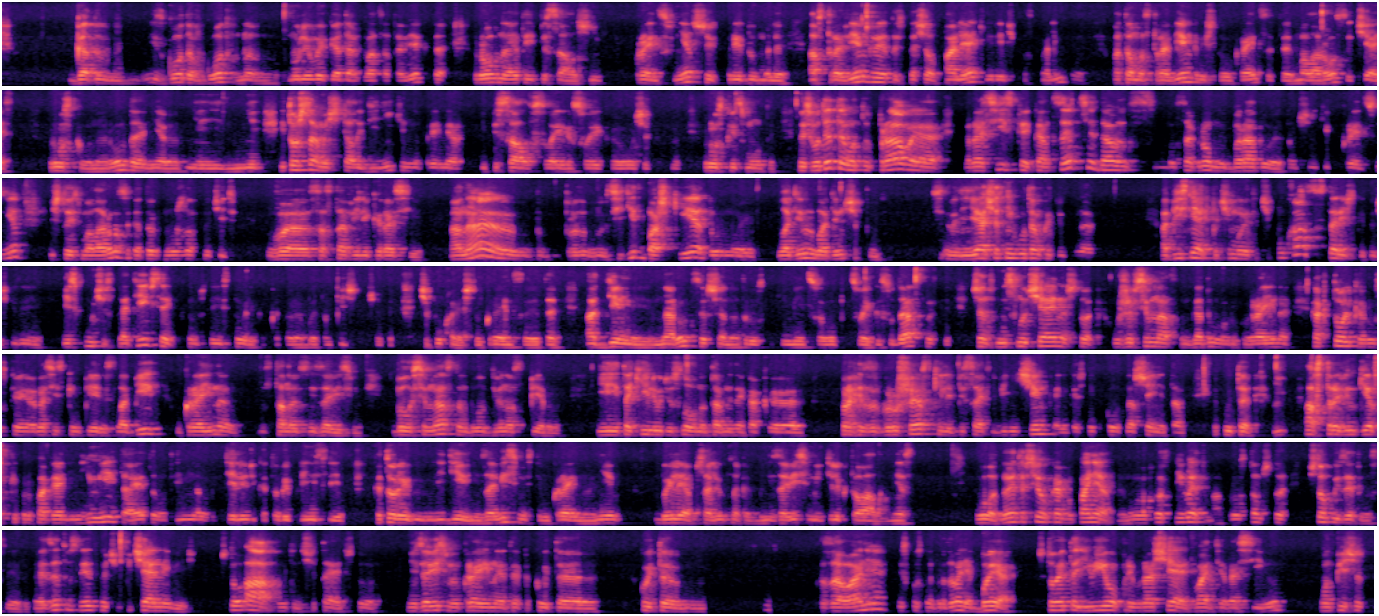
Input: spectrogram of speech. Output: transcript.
году, из года в год, в нулевых годах 20 века, ровно это и писал, что украинцев нет, что их придумали Австро-Венгрия, то есть сначала поляки, Речь Посполитая, потом Австро-Венгрия, что украинцы это малоросы, часть русского народа. Не, не, не... И то же самое читал и Деникин, например, и писал в своих, в своих очерках русской смуты. То есть вот это вот правая российская концепция да, с, с огромной бородой, о том, что никаких украинцев нет, и что есть малоросы, которых нужно включить в состав Великой России. Она э, сидит в башке дурной Владимира Владимировича Путина. Я сейчас не буду там объяснять, почему это чепуха с исторической точки зрения. Есть куча статей всяких, потому что историков, которые об этом пишут, что это чепуха, что украинцы это отдельный народ совершенно от русских, имеет свой опыт своей государственности. Сейчас не случайно, что уже в 17 году Украина, как только русская, Российская империя слабеет, Украина становится независимой. Было в 17-м, было в 91-м. И такие люди, условно, там, не знаю, как э, профессор Грушевский или писатель Винниченко, они, конечно, никакого отношения там какой-то австро-венгерской пропаганде не имеют, а это вот именно те люди, которые принесли, которые идею независимости в Украину, они были абсолютно как бы независимые интеллектуалы мест. Вот, но это все как бы понятно. Но вопрос не в этом, а вопрос в том, что что из этого следует. А из этого следует очень печальная вещь, что а, Путин считает, что независимая Украина это какое-то какое, образование, искусственное образование, б, что это ее превращает в антироссию. Он пишет,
